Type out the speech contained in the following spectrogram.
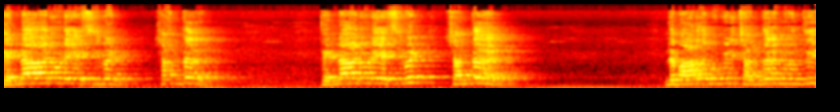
தென்னாடுடைய சிவன் சந்திரன். தென்னாடுடைய சிவன் சந்திரன். இந்த பாரத பூமியில் சந்திரன் வந்து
